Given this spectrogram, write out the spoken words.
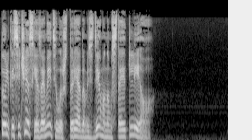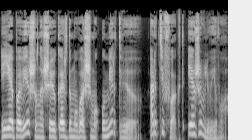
Только сейчас я заметила, что рядом с демоном стоит Лео. Я повешу на шею каждому вашему умертвию артефакт и оживлю его.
